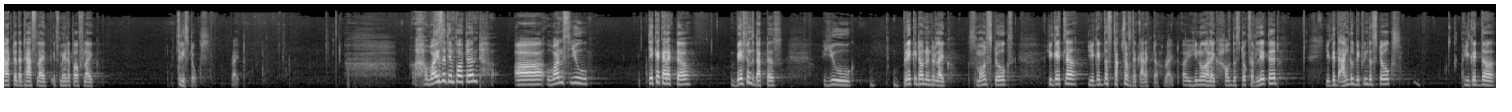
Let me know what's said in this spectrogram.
character that has like, it's made up of like three strokes, right? Why is it important? Uh, once you take a character based on the ductus, you break it down into like small strokes, you get the, you get the structure of the character, right? Uh, you know like how the strokes are related, you get the angle between the strokes, you get the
